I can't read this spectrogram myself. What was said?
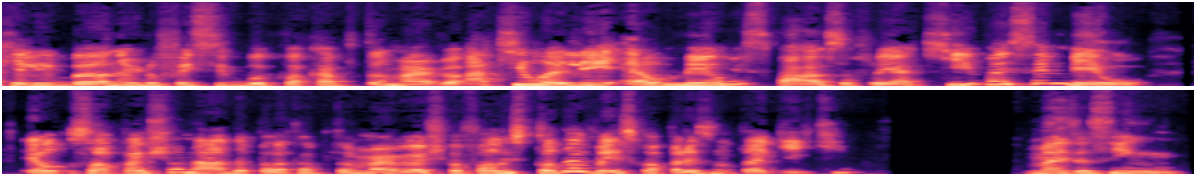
é aquele banner do Facebook com a Capitã Marvel. Aquilo ali é o meu espaço. Eu falei, aqui vai ser meu. Eu sou apaixonada pela Capitã Marvel. Eu acho que eu falo isso toda vez que eu apareço no Tageek. Mas assim,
